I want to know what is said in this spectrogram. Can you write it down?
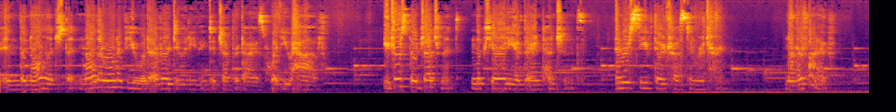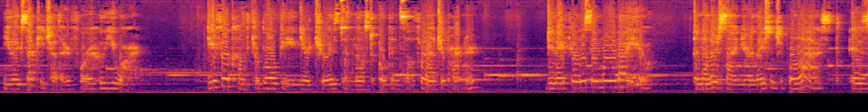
in the knowledge that neither one of you would ever do anything to jeopardize what you have. You trust their judgment and the purity of their intentions, and receive their trust in return. Number five, you accept each other for who you are. Do you feel comfortable being your truest and most open self around your partner? Do they feel the same way about you? Another sign your relationship will last is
